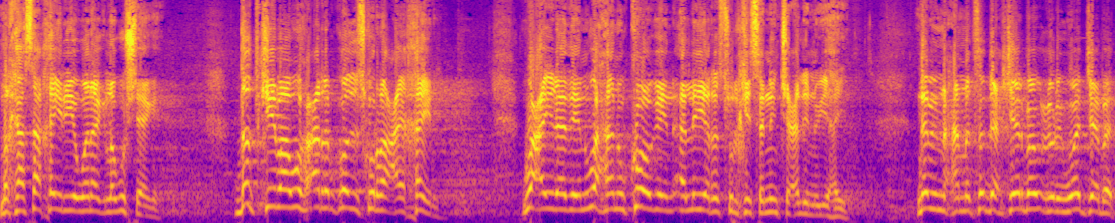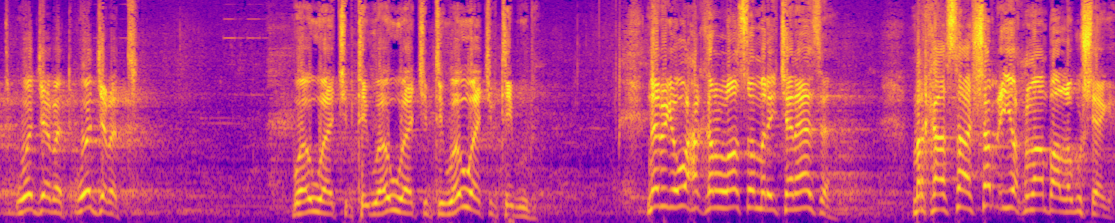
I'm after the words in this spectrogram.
Markaasaa khayr iyo wanaag lagu sheegay. Dadkiibaa wuxuu carabkooda isku raacay khayr. Waxay yidhahdeen waxaanu ku ogayn alliya rasuulkiisa nin jecel inuu yahay. Nebi maxamed saddex jeer baa wuxuu uhi wajabat wajabat wajabat waa u waajibtay waa u waajibtay waa u waajibtay buuhi nebiga waxaa kaloo loo soo maray janaasa markaasaa shar iyo xumaan baa lagu sheegay.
